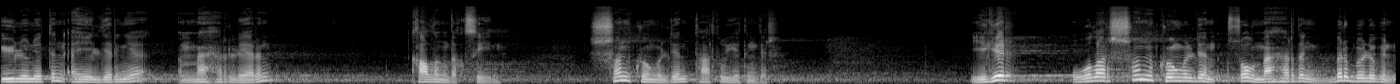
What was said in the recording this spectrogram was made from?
үйленетін әйелдеріңе мәһірлерін қалыңдық сыйын. Шын көңілден тарту етіңдер. Егер олар шын көңілден сол мәһірдің бір бөлігін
